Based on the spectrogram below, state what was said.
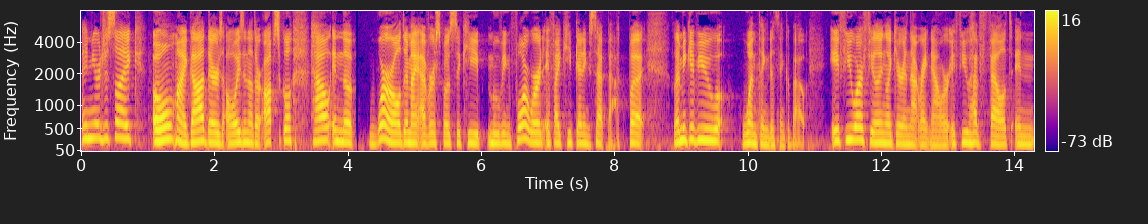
And you're just like, oh my God, there's always another obstacle. How in the world am I ever supposed to keep moving forward if I keep getting set back? But let me give you one thing to think about if you are feeling like you're in that right now, or if you have felt in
